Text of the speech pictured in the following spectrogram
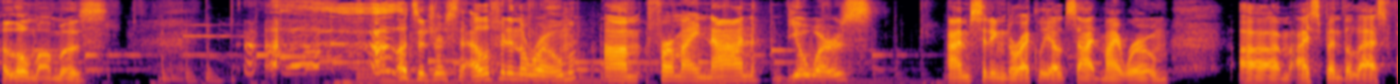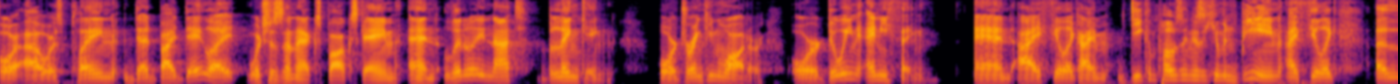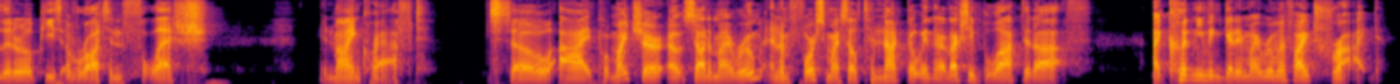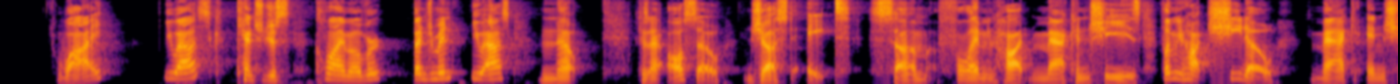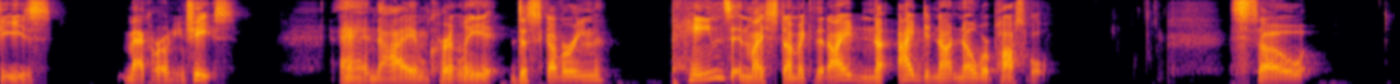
Hello, mamas. Uh, Let's address the elephant in the room. Um, for my non-viewers, I'm sitting directly outside my room. Um, I spent the last four hours playing Dead by Daylight, which is an Xbox game, and literally not blinking or drinking water or doing anything. And I feel like I'm decomposing as a human being. I feel like a literal piece of rotten flesh in Minecraft. So I put my chair outside of my room and I'm forcing myself to not go in there. I've actually blocked it off. I couldn't even get in my room if I tried. Why? You ask? Can't you just climb over? Benjamin, you ask? No. Because I also just ate some flaming hot mac and cheese, flaming hot Cheeto mac and cheese, macaroni and cheese. And I am currently discovering pains in my stomach that I no- I did not know were possible. So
